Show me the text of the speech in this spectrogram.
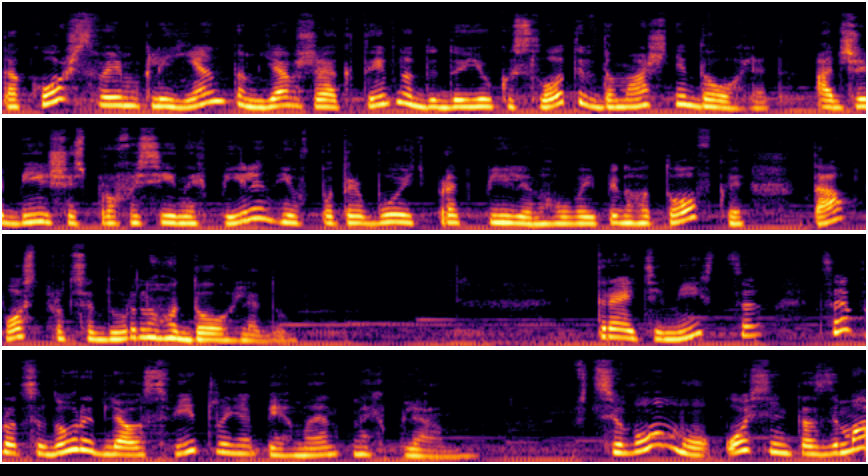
Також своїм клієнтам я вже активно додаю кислоти в домашній догляд, адже більшість професійних пілінгів потребують предпілінгової підготовки та постпроцедурного догляду. Третє місце це процедури для освітлення пігментних плям. В цілому, осінь та зима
